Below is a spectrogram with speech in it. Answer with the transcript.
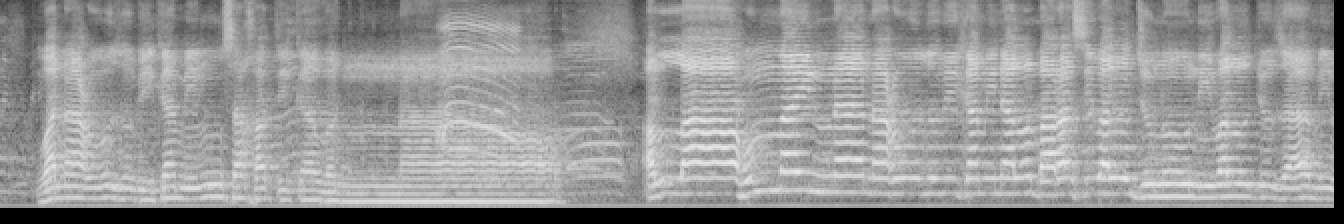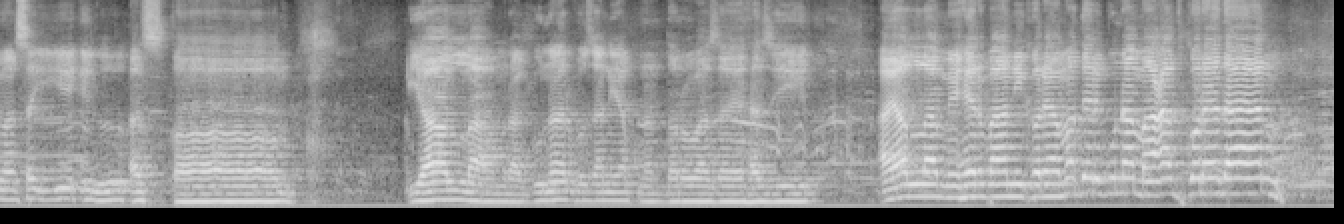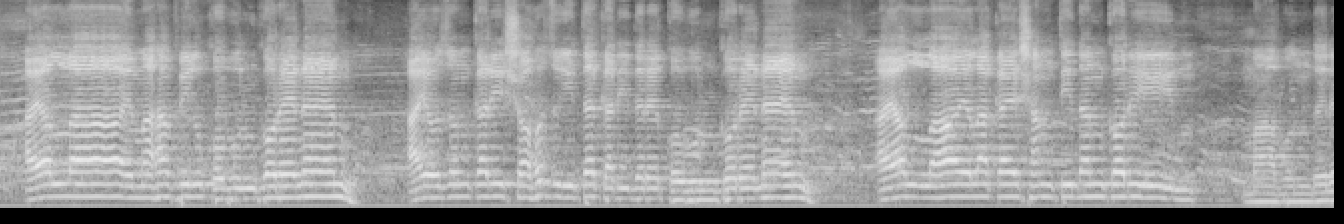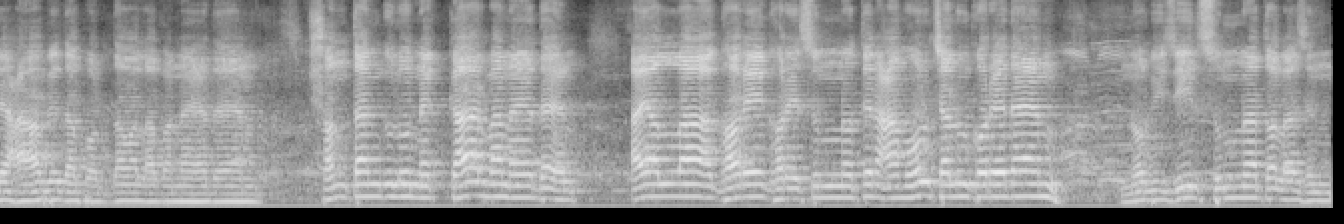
ونعوذ بك من سخطك والنار اللهم إنا نعوذ بك من البرس والجنون والجزام وسيء الأسقام ইয়া আল্লাহ আমরা গুনার বোঝানি আপনার দরওয়াজায় হাজির আয় আল্লাহ মেহেরবানি করে আমাদের গুনাহ মাফ করে দেন আয় আল্লাহ, এ মাহফিল কবুল করে নেন। আয়োজনকারী সহযোগিতাকারীদের কবুল করে নেন। আয় আল্লাহ, এলাকায় শান্তি দান করেন। মা বোনদের আবেদা পর্দাওয়ালা বানায় দেন। সন্তানগুলো নেককার বানায় দেন। আয় আল্লাহ, ঘরে ঘরে সুন্নতের আমল চালু করে দেন। নবীজির সুন্নাতলা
